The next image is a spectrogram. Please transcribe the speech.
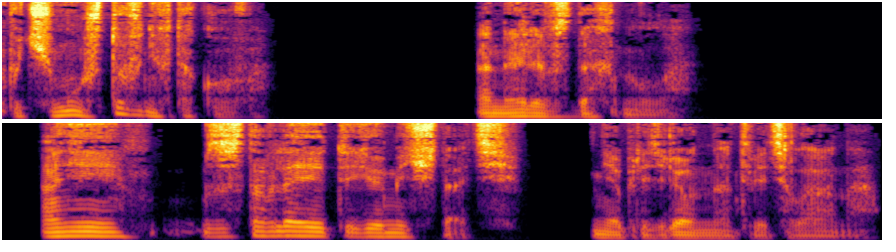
почему? Что в них такого? Анеля вздохнула. Они заставляют ее мечтать, неопределенно ответила она.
